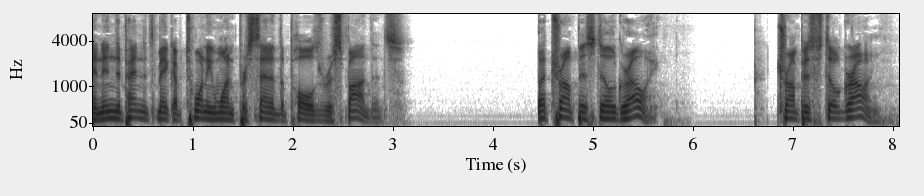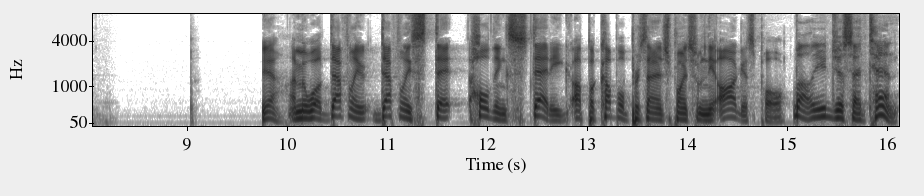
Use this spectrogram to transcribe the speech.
And independents make up 21% of the poll's respondents. But Trump is still growing. Trump is still growing. Yeah, I mean, well, definitely, definitely st- holding steady, up a couple percentage points from the August poll. Well, you just said 10,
